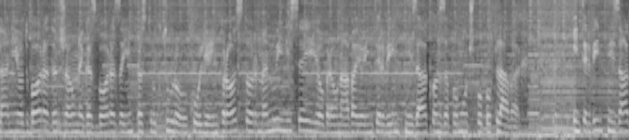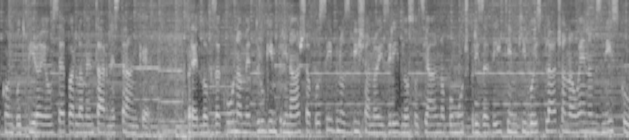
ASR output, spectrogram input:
Člani odbora Državnega zbora za infrastrukturo, okolje in prostor na nujni seji obravnavajo interventni zakon za pomoč po poplavah. Interventni zakon podpirajo vse parlamentarne stranke. Predlog zakona med drugim prinaša posebno zvišano izredno socialno pomoč prizadetim, ki bo izplačana v enem znesku,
